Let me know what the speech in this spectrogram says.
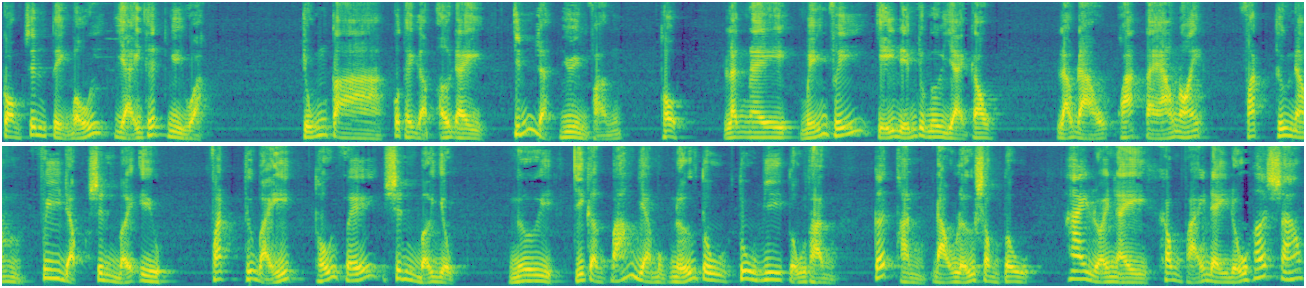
còn xin tiền bối giải thích nghi hoặc. Chúng ta có thể gặp ở đây chính là duyên phận. Thôi, lần này miễn phí chỉ điểm cho ngươi vài câu. Lão đạo khoát tay áo nói, phách thứ năm phi độc sinh bởi yêu, phách thứ bảy thối phế sinh bởi dục. Ngươi chỉ cần bám vào một nữ tu tu vi tụ thần, kết thành đạo lữ song tu, hai loại này không phải đầy đủ hết sao?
